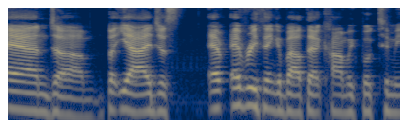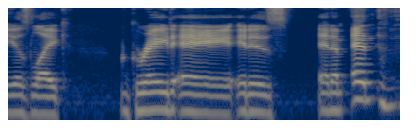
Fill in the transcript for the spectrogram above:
And um, but yeah, I just e- everything about that comic book to me is like grade A. It is and and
